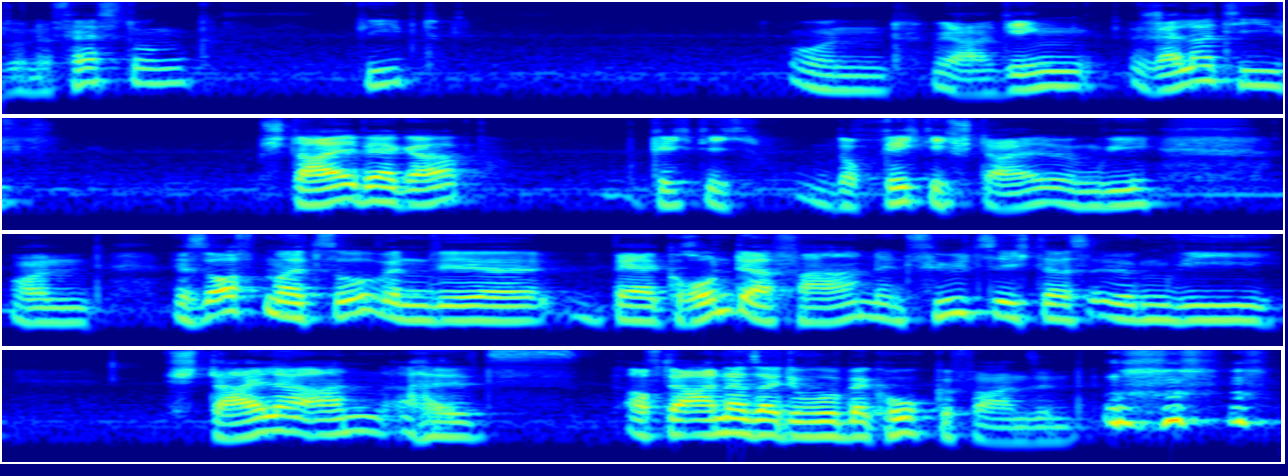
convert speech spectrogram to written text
so eine Festung gibt. Und ja, ging relativ steil bergab, richtig, doch richtig steil irgendwie. Und es ist oftmals so, wenn wir bergunter fahren, dann fühlt sich das irgendwie steiler an als auf der anderen Seite, wo wir berghoch gefahren sind.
